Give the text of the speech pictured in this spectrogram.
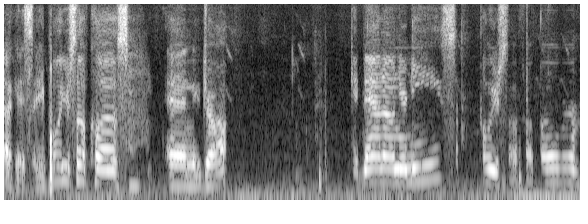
okay, so you pull yourself close and you drop. Get down on your knees. Pull yourself up over.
